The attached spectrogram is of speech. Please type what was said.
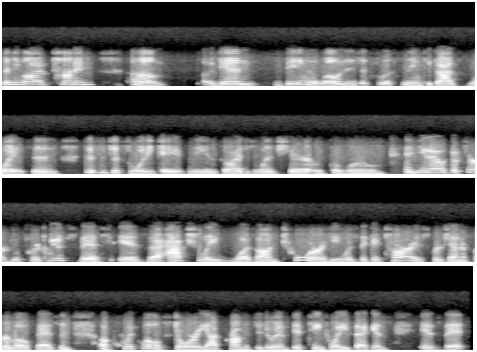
spending a lot of time um, again being alone and just listening to God's voice and this is just what he gave me and so I just wanted to share it with the world. And you know the actor who produced this is uh, actually was on tour. He was the guitarist for Jennifer Lopez and a quick little story I promise to do it in 15 20 seconds is that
